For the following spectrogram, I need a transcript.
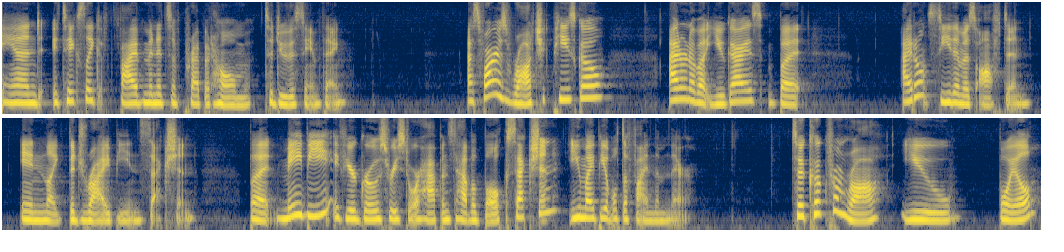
and it takes like five minutes of prep at home to do the same thing. As far as raw chickpeas go, I don't know about you guys, but I don't see them as often in like the dry beans section. But maybe if your grocery store happens to have a bulk section, you might be able to find them there. To cook from raw, you boil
